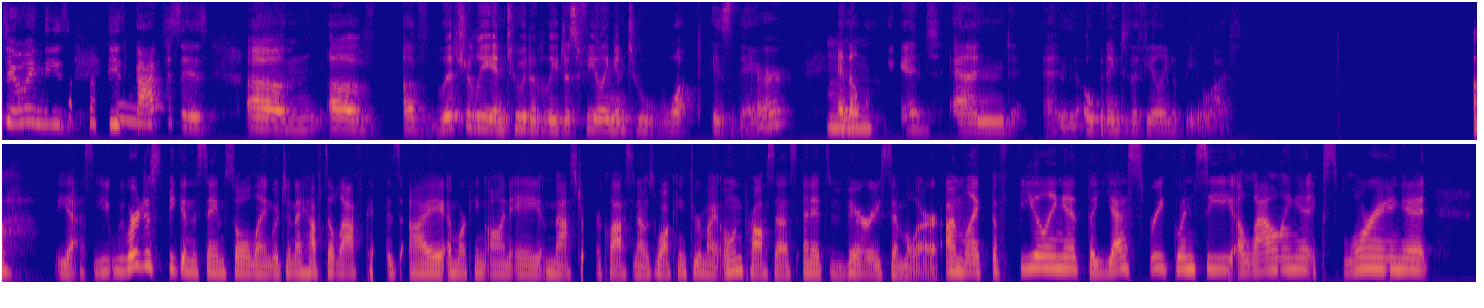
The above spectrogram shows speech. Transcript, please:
doing these these practices um, of of literally intuitively just feeling into what is there mm-hmm. and allowing it and and opening to the feeling of being alive. Ah, yes. You, we were just speaking the same soul language. And I have to laugh because I am working on a master class and I was walking through my own process and it's very similar. I'm like the feeling it, the yes frequency, allowing it, exploring it.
